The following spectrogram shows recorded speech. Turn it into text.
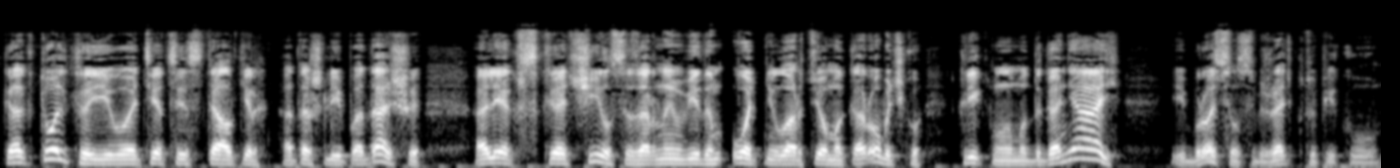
Как только его отец и сталкер отошли подальше, Олег вскочил с озорным видом, отнял Артема коробочку, крикнул ему: "Догоняй!" и бросился бежать к тупику.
